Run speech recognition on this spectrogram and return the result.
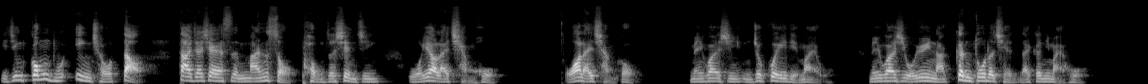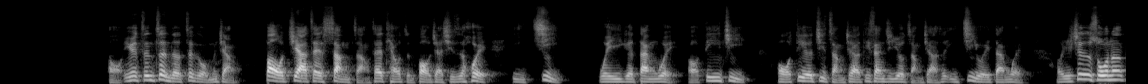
已经供不应求到，大家现在是满手捧着现金，我要来抢货，我要来抢购，没关系，你就贵一点卖我，没关系，我愿意拿更多的钱来跟你买货。哦，因为真正的这个我们讲报价在上涨，在调整报价，其实会以季为一个单位。哦，第一季哦，第二季涨价，第三季又涨价，是以季为单位。哦，也就是说呢，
